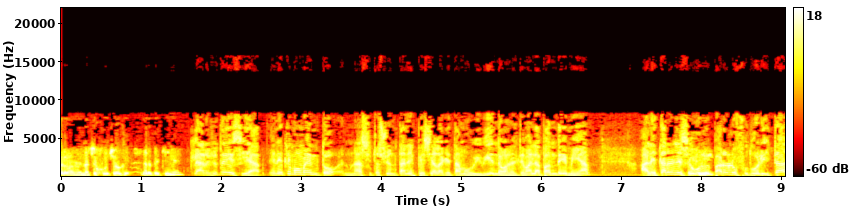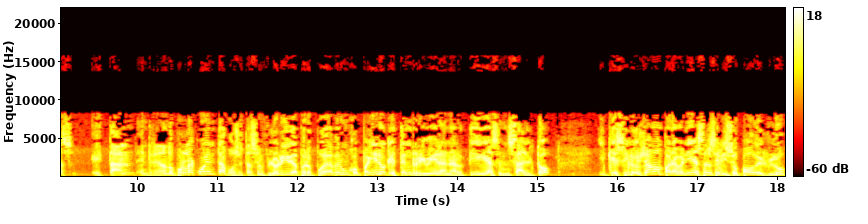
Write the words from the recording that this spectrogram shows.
Perdón, ¿no se escuchó? ¿Repetime? Claro, yo te decía, en este momento, en una situación tan especial la que estamos viviendo con el tema de la pandemia, al estar en el seguro de paro los futbolistas están entrenando por la cuenta, vos estás en Florida, pero puede haber un compañero que esté en Rivera, en Artigas, en Salto, y que si lo llaman para venir a hacerse el hisopado del club,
